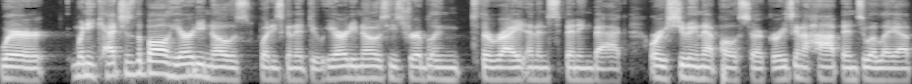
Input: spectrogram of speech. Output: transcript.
where when he catches the ball, he already knows what he's going to do. He already knows he's dribbling to the right and then spinning back, or he's shooting that post hook, or he's going to hop into a layup,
